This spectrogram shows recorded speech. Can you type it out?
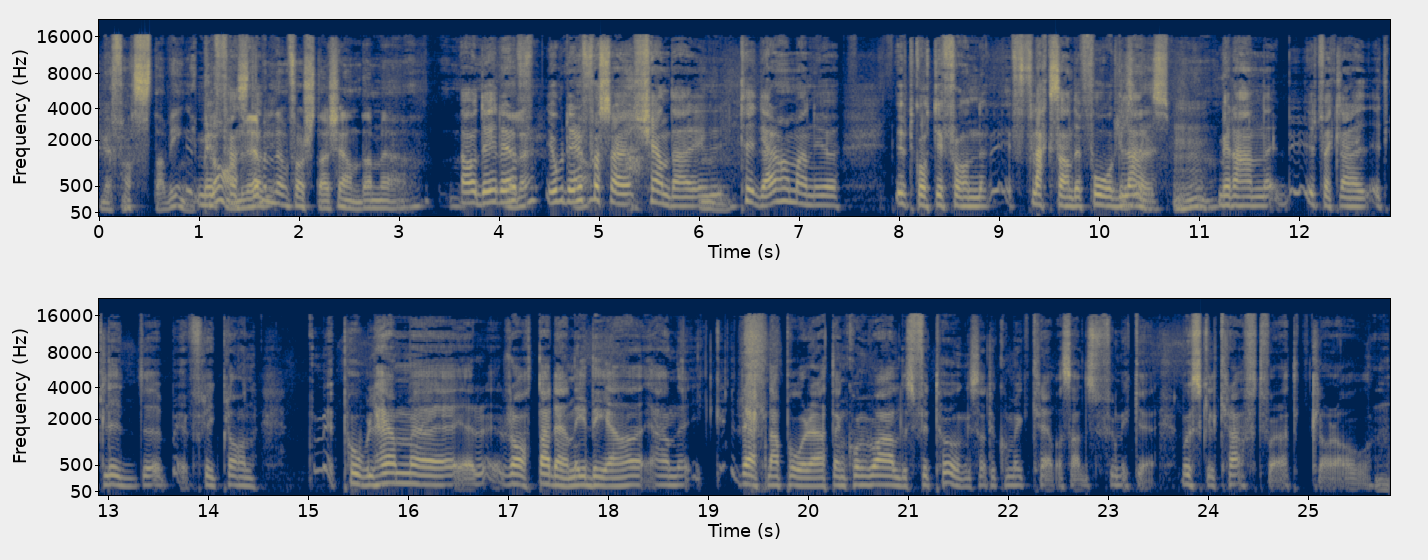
Med fasta vingplan, med fasta, det är väl den första kända med? Ja, det är den, jo, det är ja. den första kända. Mm. Tidigare har man ju utgått ifrån flaxande fåglar. Mm. Medan han utvecklar ett glidflygplan Polhem eh, ratar den idén. Han räknar på det att den kommer vara alldeles för tung så att det kommer krävas alldeles för mycket muskelkraft för att klara av att mm.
